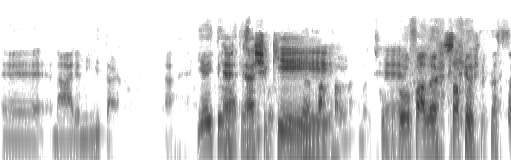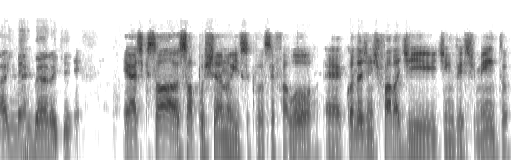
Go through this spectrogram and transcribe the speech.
é, na área militar. E aí tem uma é, questão. Acho que. Desculpa, estou é, falando, só, pux... só emendando aqui. Eu acho que só, só puxando isso que você falou, é, quando a gente fala de, de investimento,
